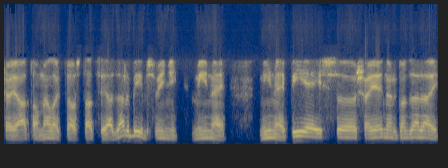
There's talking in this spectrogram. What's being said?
šajā atomelektrostacijā darbības. Viņi mīnē, mīnē pieejas uh, šai energodarai,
